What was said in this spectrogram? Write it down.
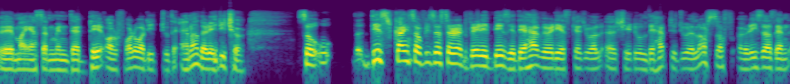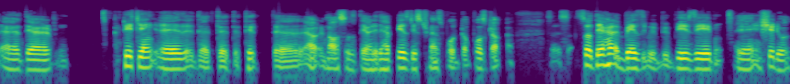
uh, my assignment that day or forward it to the another editor. So these kinds of researchers are very busy. They have a very schedule uh, schedule. They have to do a lots of research and they're teaching uh, the, the, the, the, and also they, they have PhD students, postdoc. So, so they have a busy, busy uh, schedule.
